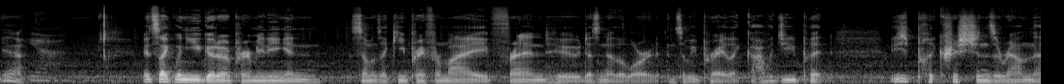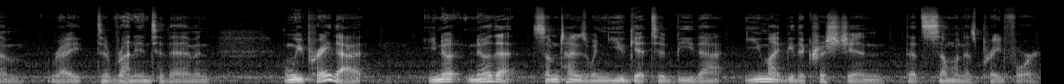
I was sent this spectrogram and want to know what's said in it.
Yeah. Yeah. It's like when you go to a prayer meeting and someone's like, "Can you pray for my friend who doesn't know the Lord?" And so we pray like, "God, would you put, would you just put Christians around them, right, to run into them?" And when we pray that, you know, know that sometimes when you get to be that, you might be the Christian that someone has prayed for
